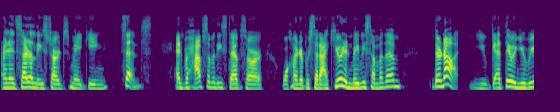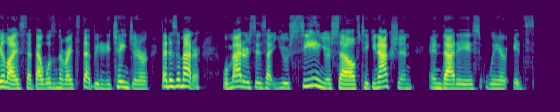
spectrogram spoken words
And it suddenly starts making sense. And perhaps some of these steps are 100% accurate, and maybe some of them they're not. You get there and you realize that that wasn't the right step. You need to change it, or that doesn't matter. What matters is that you're seeing yourself taking action, and that is where it's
